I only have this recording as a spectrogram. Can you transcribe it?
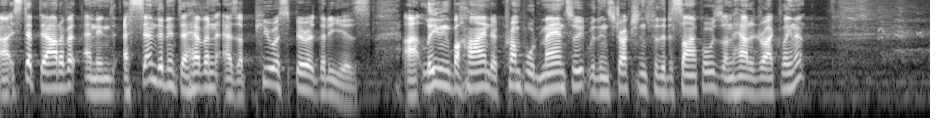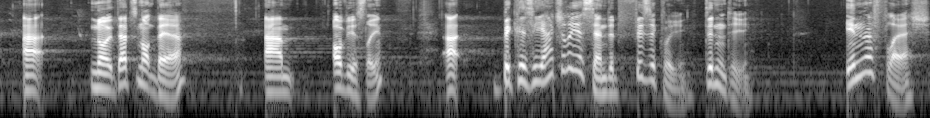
uh, stepped out of it, and in, ascended into heaven as a pure spirit that he is, uh, leaving behind a crumpled man suit with instructions for the disciples on how to dry clean it? Uh, no, that's not there, um, obviously, uh, because he actually ascended physically, didn't he? In the flesh,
